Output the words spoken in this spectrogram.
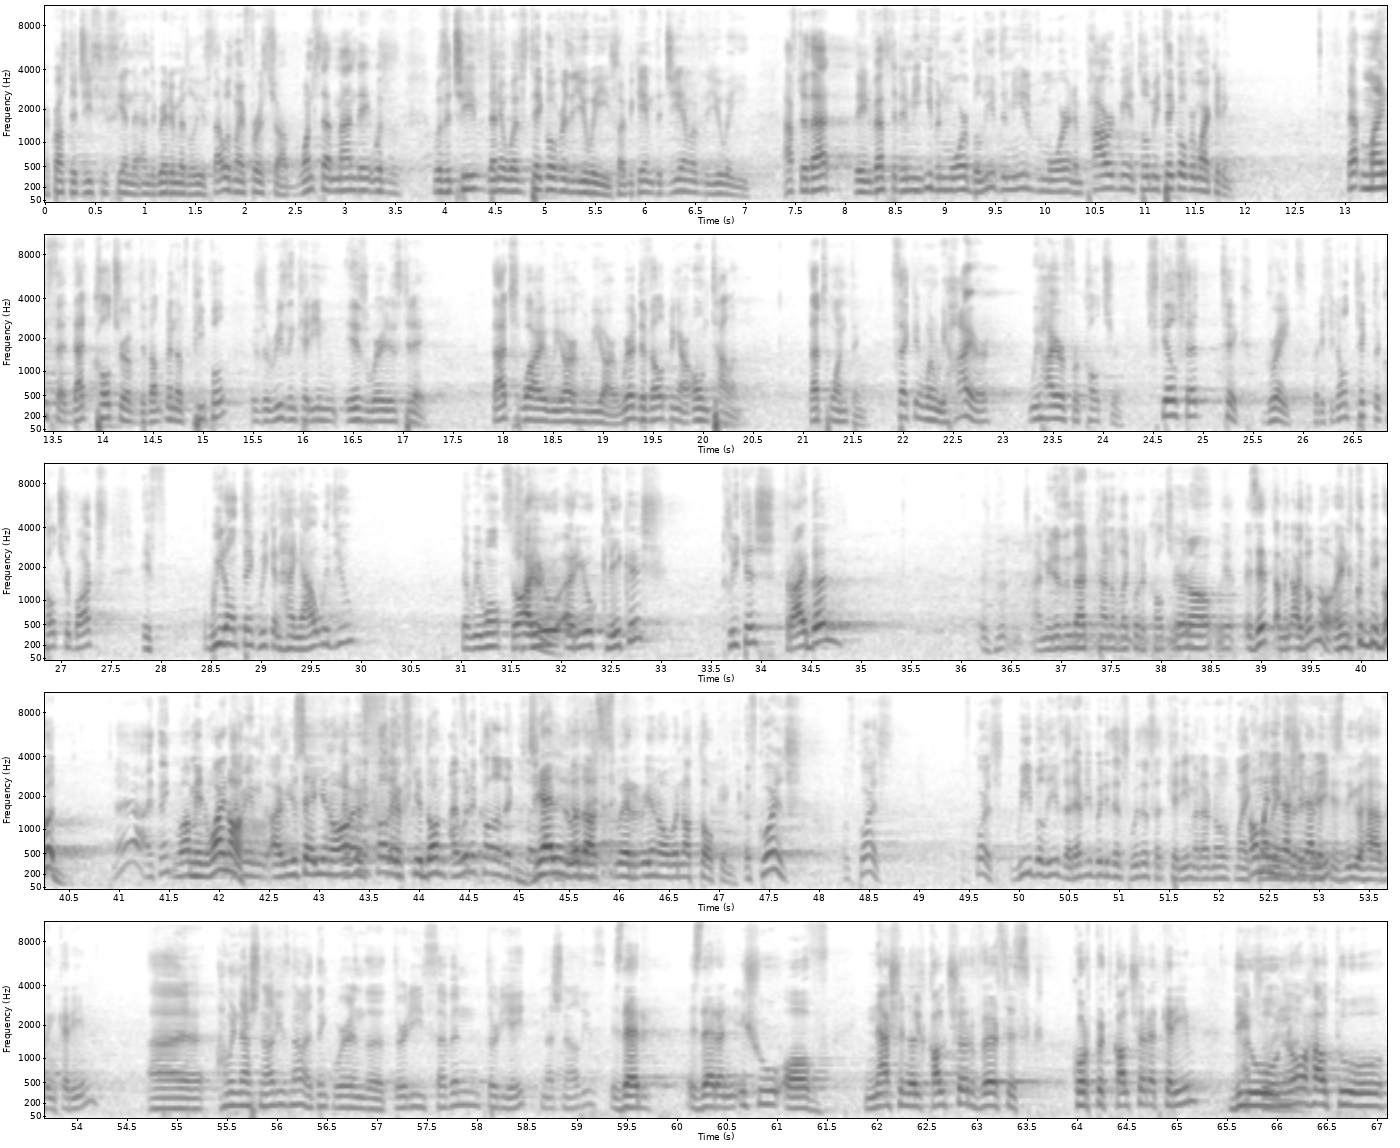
across the GCC and the, and the greater Middle East. That was my first job. Once that mandate was, was achieved, then it was take over the UAE. So I became the GM of the UAE. After that, they invested in me even more, believed in me even more, and empowered me and told me take over marketing. That mindset, that culture of development of people is the reason Careem is where it is today. That's why we are who we are. We're developing our own talent. That's one thing. Second, when we hire, we hire for culture. Skill set, tick, great. But if you don't tick the culture box, if we don't think we can hang out with you, then we won't So are hire you are you cliquish, cliquish? tribal? I mean, isn't that kind of like what a culture You is? know, is it? I mean, I don't know, and it could be good. Yeah, yeah, I think. Well, I mean, why not? I mean, Uh, you say, you know, if, it- if you don't I wouldn't call it a clique. gel with us, we're you know we're not talking. Of course, of course, of course. We believe that everybody that's with us at Careem, I don't know if my How many colleagues agree. nationalities do you have in Careem? Uh, how many nationalities now? I think we're in the 37, 38 nationalities. Is there is there an issue of national culture versus corporate culture at Careem? Do you Absolutely know not. how to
